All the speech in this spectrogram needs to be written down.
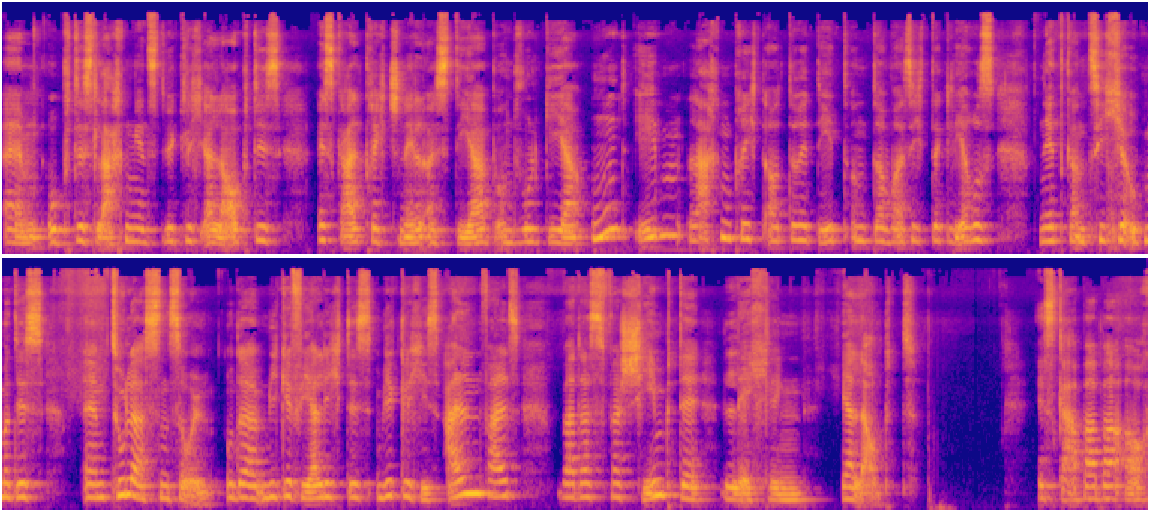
ähm, ob das Lachen jetzt wirklich erlaubt ist. Es galt recht schnell als derb und vulgär. Und eben Lachen bricht Autorität und da war sich der Klerus nicht ganz sicher, ob man das ähm, zulassen soll oder wie gefährlich das wirklich ist. Allenfalls war das verschämte Lächeln erlaubt. Es gab aber auch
